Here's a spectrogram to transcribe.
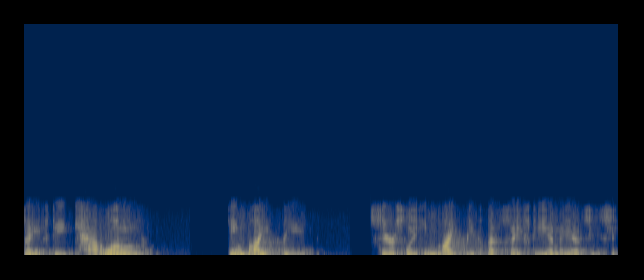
safety, Catalon, he might be seriously, he might be the best safety in the SEC.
